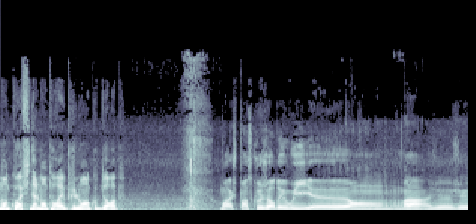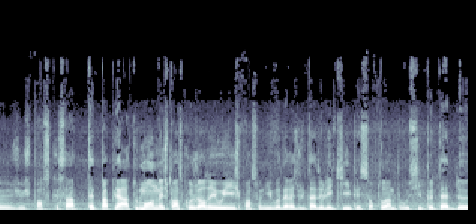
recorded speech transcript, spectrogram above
manque quoi finalement pour aller plus loin en Coupe d'Europe? Moi, je pense qu'aujourd'hui, oui. Euh, voilà, je, pense que ça va peut-être pas plaire à tout le monde, mais je pense qu'aujourd'hui, oui. Je pense au niveau des résultats de l'équipe et surtout un peu aussi peut-être de,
